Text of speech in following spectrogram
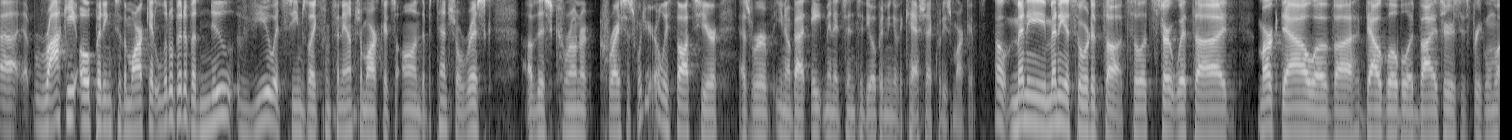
uh, rocky opening to the market, a little bit of a new view, it seems like, from financial markets on the potential risk of this corona crisis. What are your early thoughts here as we're, you know, about eight minutes into the opening of the cash equities markets? Oh, many, many assorted thoughts. So let's start with uh, Mark Dow of uh, Dow Global Advisors, his frequent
